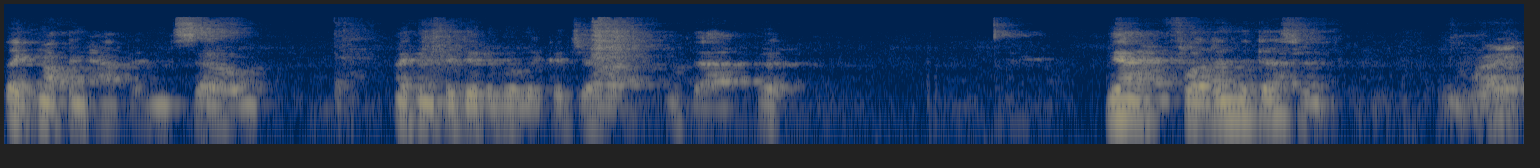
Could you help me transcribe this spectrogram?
like nothing happened. So I think they did a really good job of that, but yeah, flood in the desert. Right.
